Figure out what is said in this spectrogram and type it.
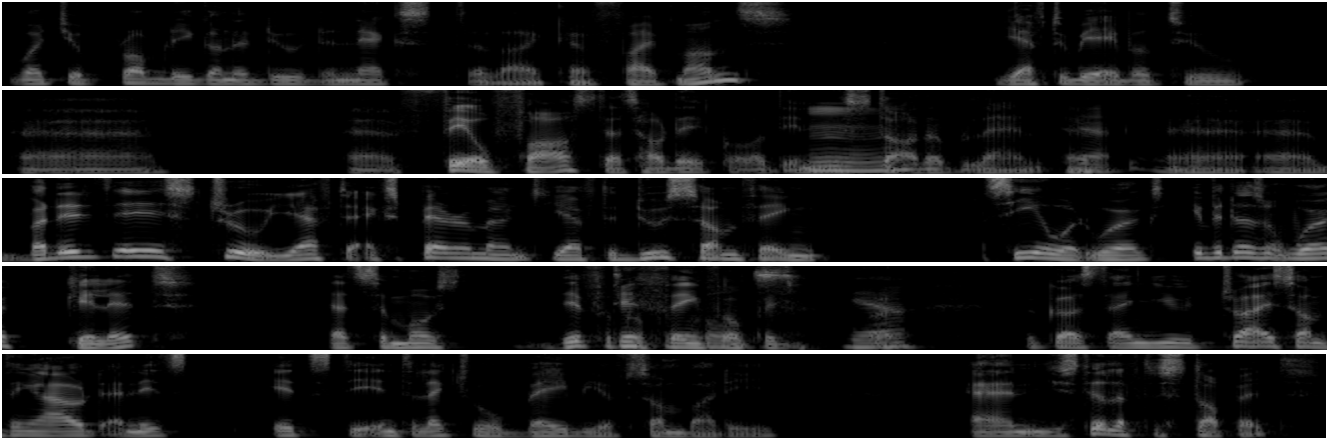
what you're probably going to do the next uh, like uh, five months. You have to be able to uh, fail fast. That's how they call it in mm-hmm. the startup land. Uh, yeah. Uh, but it is true. You have to experiment. You have to do something, see how it works. If it doesn't work, kill it. That's the most difficult, difficult. thing for, yeah. because then you try something out and it's it's the intellectual baby of somebody, and you still have to stop it.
